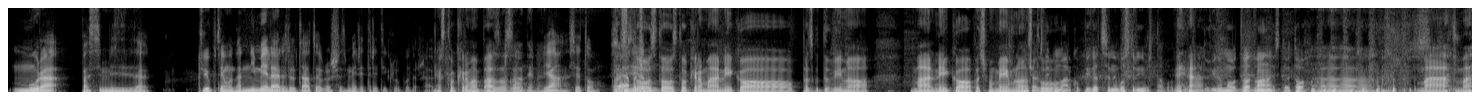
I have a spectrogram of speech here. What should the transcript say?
Mura pa se mi zdi, da kljub temu, da ni imela rezultatov, je bila še zmeraj tretji klub v državi. Ja, to, ker ima bazo. Ne. Ja, vse to. Ja, s to, pač- to, to, ker ima neko pa zgodovino, ima neko pač pomembnost. Čak, tu, Marko Pigat se ne bo strinjal s tabo. Ja. Zgodovina ima od 2012, to je to. uh, ima, ima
